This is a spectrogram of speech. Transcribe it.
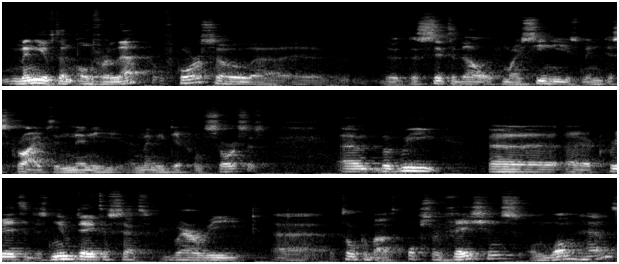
many of them overlap, of course. So uh, the, the, citadel of Mycenae has been described in many, many different sources. Um, but we created this new data set where we talk about observations on one hand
